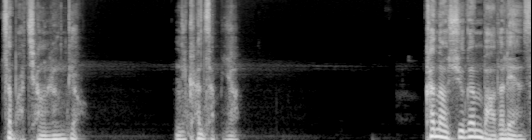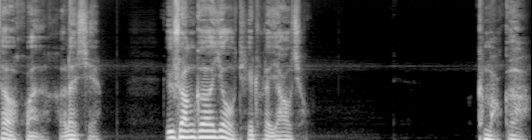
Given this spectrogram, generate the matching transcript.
再把枪扔掉，你看怎么样？看到徐根宝的脸色缓和了些，于双哥又提出了要求：“根宝哥，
